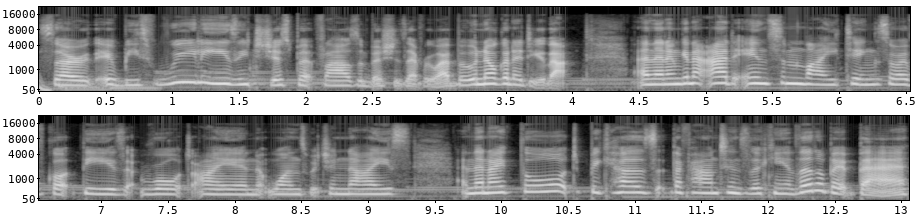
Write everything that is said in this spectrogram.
So it would be really easy to just put flowers and bushes everywhere, but we're not going to do that. And then I'm going to add in some lighting. So I've got these wrought iron ones, which are nice. And then I thought because the fountain's looking a little bit bare,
